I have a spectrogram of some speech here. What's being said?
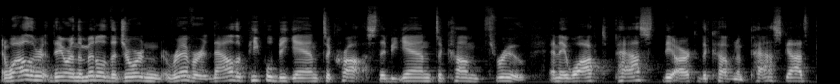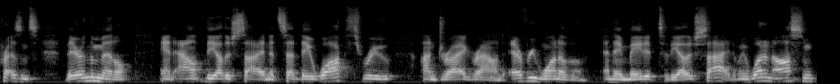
And while they were in the middle of the Jordan River, now the people began to cross. They began to come through. And they walked past the Ark of the Covenant, past God's presence there in the middle, and out the other side. And it said they walked through on dry ground, every one of them, and they made it to the other side. I mean, what an awesome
